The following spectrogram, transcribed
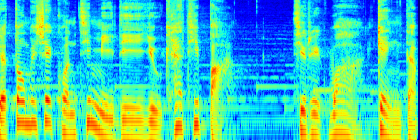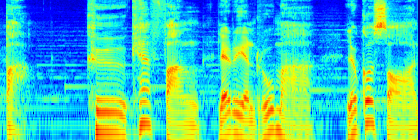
จะต้องไม่ใช่คนที่มีดีอยู่แค่ที่ปาก ที่เรียกว่าเก่งแต่ปาก คือแค่ฟังและเรียนรู้มา แล้วก็สอน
